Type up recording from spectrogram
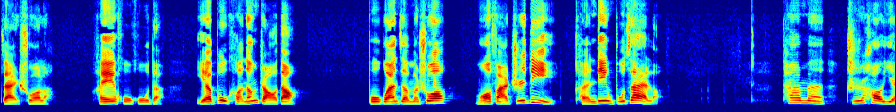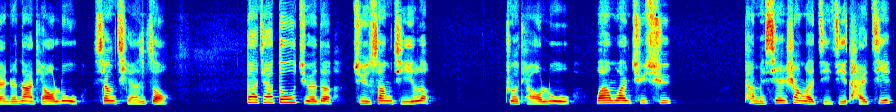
再说了，黑乎乎的，也不可能找到。不管怎么说，魔法之地肯定不在了。”他们只好沿着那条路向前走。大家都觉得沮丧极了。这条路弯弯曲曲，他们先上了几级台阶，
